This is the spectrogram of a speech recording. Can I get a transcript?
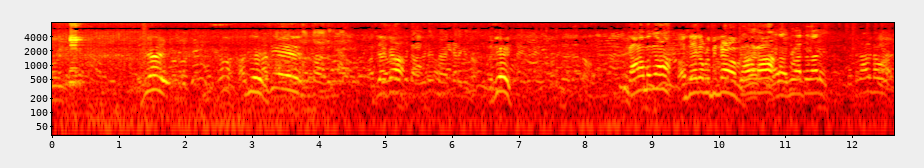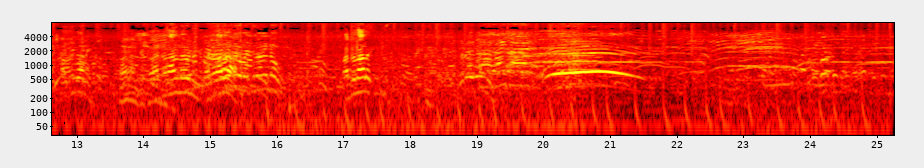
अजय अजय अजय का अजय गाणा मग अजय का आपण बिन्ना పట్టణాలు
